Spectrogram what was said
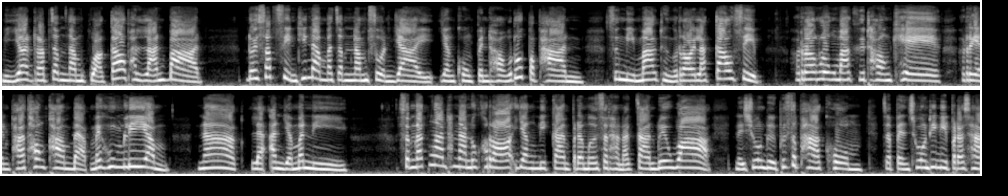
มียอดรับจำนำกว่า 9,000 ล้านบาท โดยทรัพย์สินที่นำมาจำนำส่วนใหญ่ยังคงเป็นทองรูปพรรณซึ่งมีมากถึงร้อยละ 90 รองลงมาคือทองเค เหรียญพระทองคำแบบไม่หุ้มเลี่ยม นาค และอัญมณี สำนักงานธนานุเคราะห์ยังมีการประเมินสถานการณ์ด้วยว่า ในช่วงเดือนพฤษภาคม จะเป็นช่วงที่มีประชา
